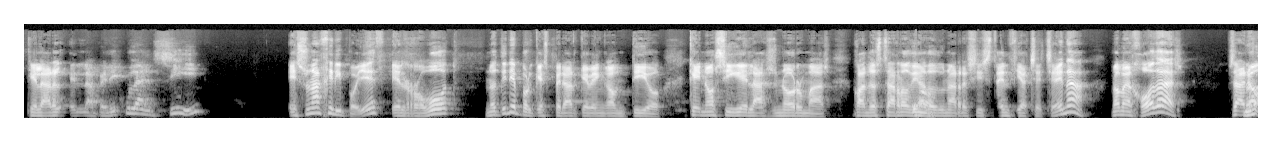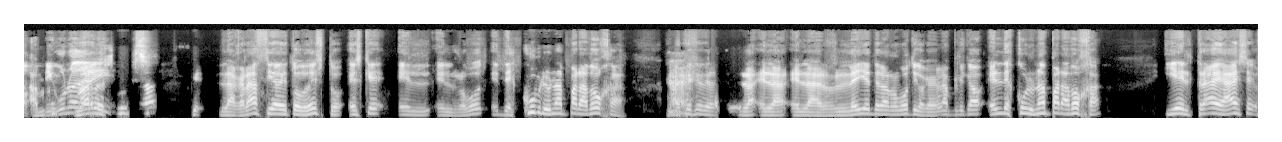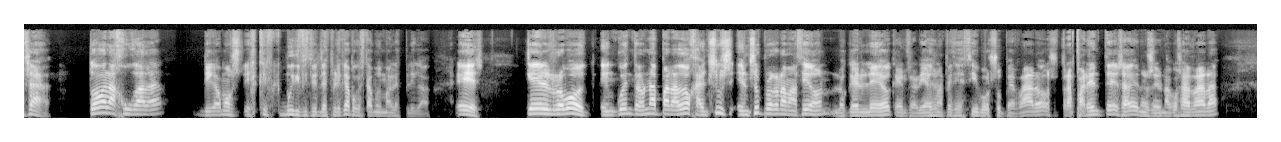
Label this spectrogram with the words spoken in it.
que la, la película en sí es una gilipollez. El robot no tiene por qué esperar que venga un tío que no sigue las normas cuando está rodeado No. de una resistencia chechena. No me jodas. O sea, no, ninguno de ahí. que la gracia de todo esto es que el, el robot descubre una paradoja, una especie de, la- en, la- en las leyes de la robótica que habían aplicado, él descubre una paradoja y él trae a ese, o sea, toda la jugada, digamos, es que es muy difícil de explicar porque está muy mal explicado, es que el robot encuentra una paradoja en, en su programación, lo que es Leo, que en realidad es una especie de cyborg súper raro, transparente, ¿sabes? No sé, una cosa rara,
